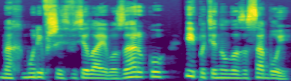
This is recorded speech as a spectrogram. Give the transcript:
Нахмурившись, взяла его за руку и потянула за собой.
